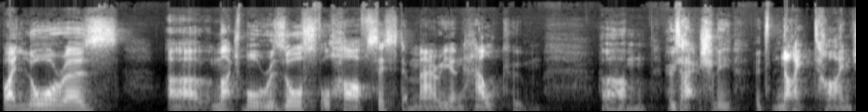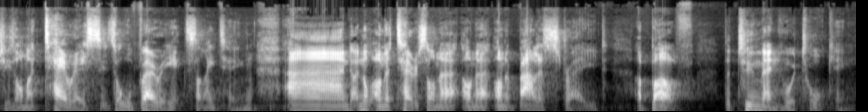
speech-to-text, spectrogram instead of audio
by Laura's uh, much more resourceful half sister, Marian Halcombe. Um, who's actually, it's nighttime, she's on a terrace, it's all very exciting. And uh, not on a terrace, on a, on, a, on a balustrade above the two men who are talking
